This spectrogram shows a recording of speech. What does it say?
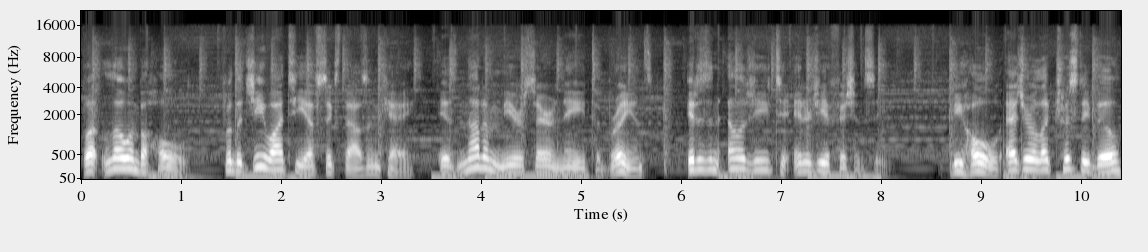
But lo and behold, for the GYTF 6000K is not a mere serenade to brilliance, it is an elegy to energy efficiency. Behold, as your electricity bill,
